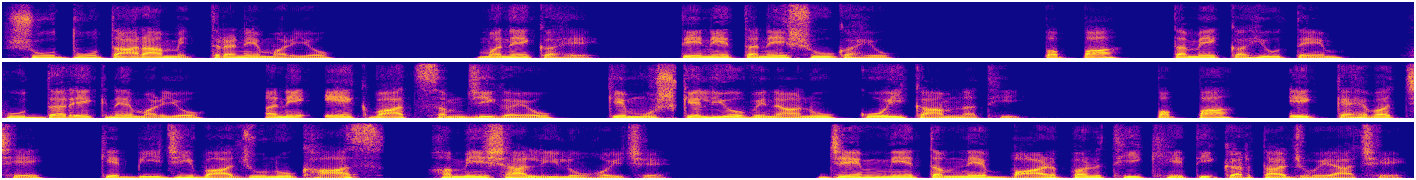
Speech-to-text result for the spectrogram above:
શું તું તારા મિત્રને મળ્યો? મને કહે, તેને તને શું કહ્યું? પપ્પા, તમે કહ્યું તેમ, હું દરેકને મળ્યો અને એક વાત સમજી ગયો કે મુશ્કેલીઓ વિનાનું કોઈ કામ નથી. પપ્પા, એક કહેવત છે કે બીજી બાજુનું ઘાસ હંમેશા લીલું હોય છે. જેમ મેં તમને બાળપણથી ખેતી કરતા જોયા છે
